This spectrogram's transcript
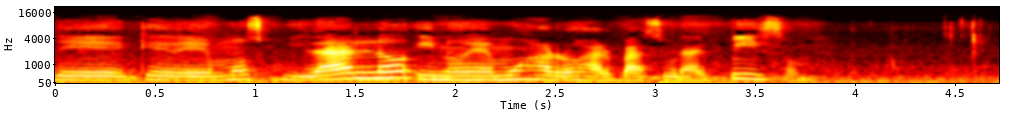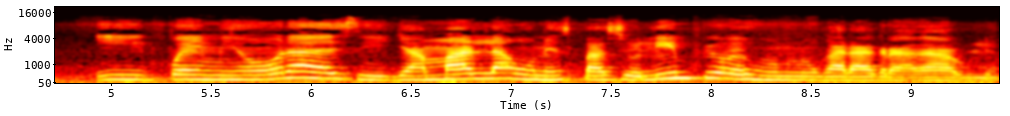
de que debemos cuidarlo y no debemos arrojar basura al piso y pues mi obra decidí llamarla Un espacio limpio es un lugar agradable.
